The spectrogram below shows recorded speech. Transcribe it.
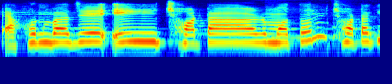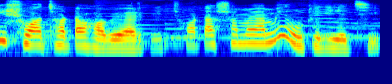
এখন বাজে এই ছটার মতন, ছটা কি সোয়া ছটা হবে আর কি? ছটার সময় আমি উঠে গিয়েছি।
